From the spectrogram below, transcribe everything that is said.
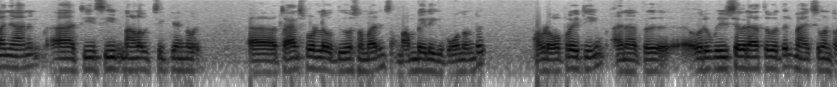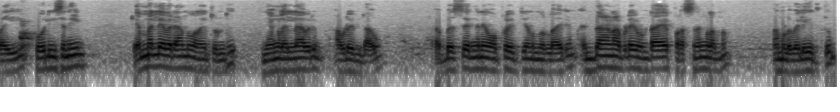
നാളെ ഞാനും ടി സിയും നാളെ ഉച്ചയ്ക്ക് ഞങ്ങൾ ട്രാൻസ്പോർട്ടിലെ ഉദ്യോഗസ്ഥന്മാരും പമ്പയിലേക്ക് പോകുന്നുണ്ട്. അവിടെ ഓപ്പറേറ്റ് ചെയ്യും. അതിനകത്ത് ഒരു വീഴ്ച വരാത്ത വിധത്തിൽ മാക്സിമം ട്രൈ ചെയ്യും. പോലീസിനെയും എം എൽ എ വരാമെന്ന് പറഞ്ഞിട്ടുണ്ട്. ഞങ്ങളെല്ലാവരും അവിടെ ഉണ്ടാവും. ബസ് എങ്ങനെ ഓപ്പറേറ്റ് ചെയ്യണം എന്നുള്ള കാര്യം എന്താണ് അവിടെ ഉണ്ടായ പ്രശ്നങ്ങളെന്നും നമ്മൾ വിലയിരുത്തും.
